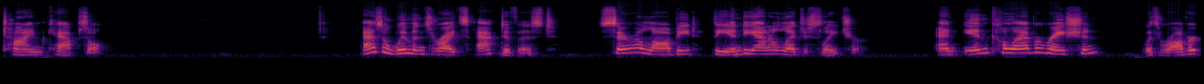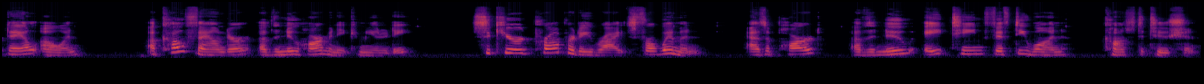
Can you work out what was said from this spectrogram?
time capsule. As a women's rights activist, Sarah lobbied the Indiana legislature and, in collaboration with Robert Dale Owen, a co founder of the New Harmony community, secured property rights for women as a part of the new 1851 Constitution.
